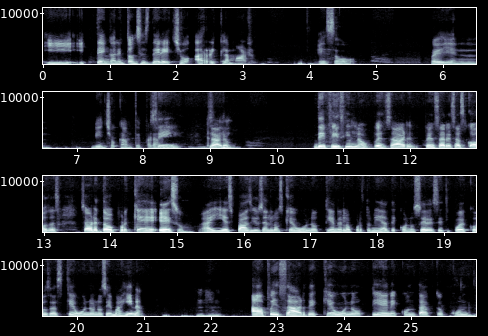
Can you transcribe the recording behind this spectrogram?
y, tengan entonces derecho a reclamar. Eso fue bien, bien chocante para mí. Sí, claro difícil, ¿no? Pensar, pensar esas cosas, sobre todo porque eso, hay espacios en los que uno tiene la oportunidad de conocer ese tipo de cosas que uno no se imagina. A pesar de que uno tiene contacto con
